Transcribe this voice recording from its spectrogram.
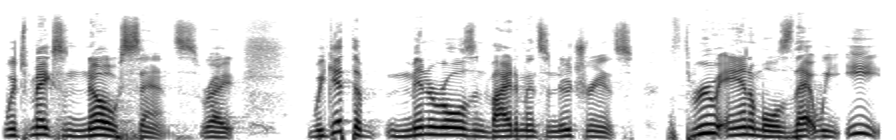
which makes no sense, right? We get the minerals and vitamins and nutrients through animals that we eat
